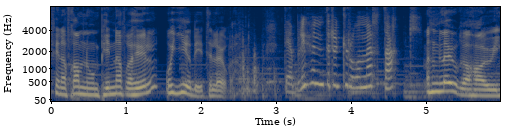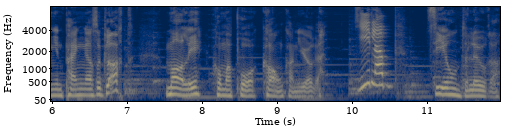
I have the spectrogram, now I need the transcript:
finner fram noen pinner fra hyllen og gir de til Laura. Det blir 100 kroner, takk. Men Laura har jo ingen penger, så klart. Mali kommer på hva hun kan gjøre. Gi labb. Sier hun til Laura,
